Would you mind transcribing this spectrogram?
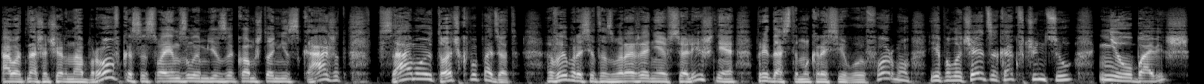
А вот наша чернобровка со своим злым языком, что не скажет, в самую точку попадет. Выбросит из выражения все лишнее, придаст ему красивую форму, и получается как в чунцю. Не убавишь,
